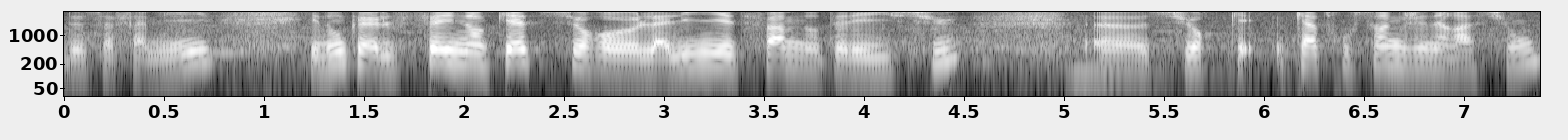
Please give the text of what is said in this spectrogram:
de sa famille. Et donc elle fait une enquête sur euh, la lignée de femmes dont elle est issue, euh, sur quatre ou cinq générations.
